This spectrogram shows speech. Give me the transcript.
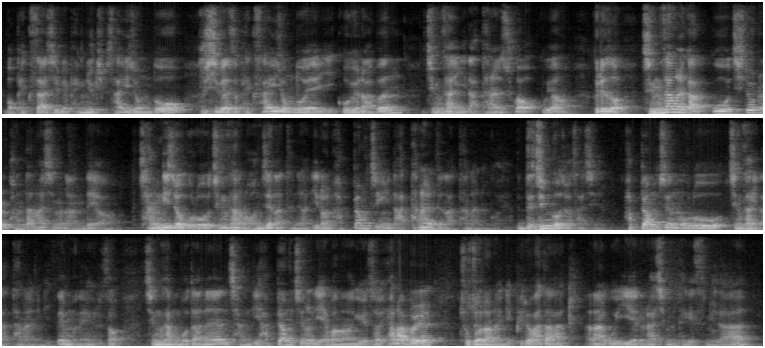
뭐 140에 160 사이 정도, 90에서 100 사이 정도의 이 고혈압은 증상이 나타날 수가 없고요. 그래서 증상을 갖고 치료를 판단하시면 안 돼요. 장기적으로 증상은 언제 나타나냐? 이런 합병증이 나타날 때 나타나는 거예요. 늦은 거죠, 사실. 합병증으로 증상이 나타나기 때문에 그래서 증상보다는 장기 합병증을 예방하기 위해서 혈압을 조절하는 게 필요하다라고 이해를 하시면 되겠습니다.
